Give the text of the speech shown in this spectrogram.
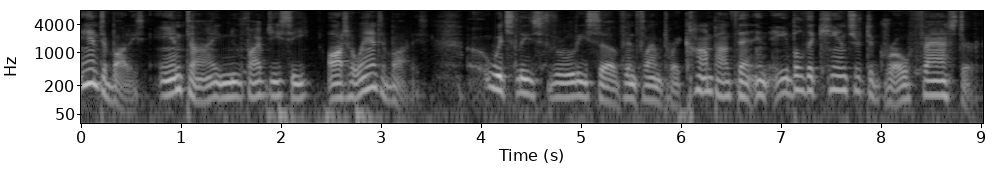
antibodies, anti-Neu5Gc autoantibodies, uh, which leads to the release of inflammatory compounds that enable the cancer to grow faster.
